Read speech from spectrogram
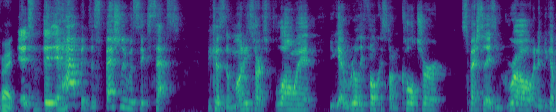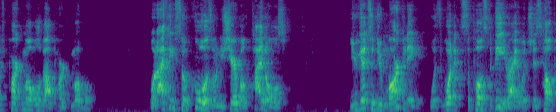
Right. It's it, it happens, especially with success, because the money starts flowing. You get really focused on culture, especially as you grow, and it becomes Park Mobile about Park Mobile. What I think is so cool is when you share both titles, you get to do marketing with what it's supposed to be, right? Which is help.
